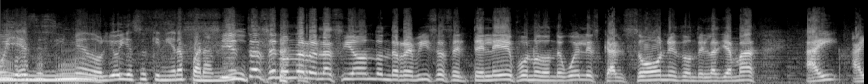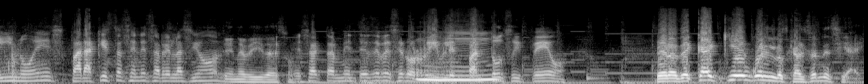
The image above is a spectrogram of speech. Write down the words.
Uy, ese sí me dolió y eso que ni era para Si mí. estás en una relación donde revisas el teléfono, donde hueles calzones, donde las llamas, ahí, ahí no es. ¿Para qué estás en esa relación? Tiene vida eso. Exactamente, debe ser horrible, Mm. espantoso y feo. Pero de cada quien huele los calzones si hay.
